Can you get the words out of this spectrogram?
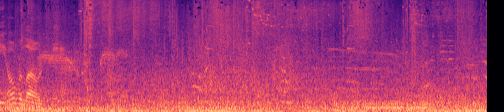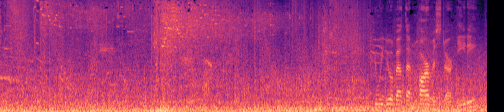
mini overload. What can we do about that harvester, EDI?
